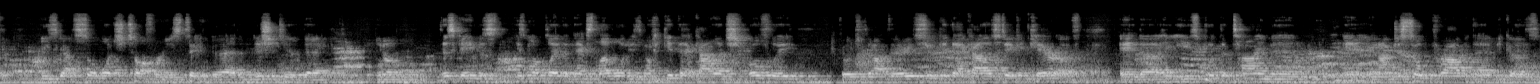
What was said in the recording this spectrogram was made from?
have. He's got so much tougher. He's taken that initiative that you know this game is he's going to play the next level and he's going to get that college. Hopefully, coaches out there he should get that college taken care of. And uh, he, he's put the time in, and, and I'm just so proud of that because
